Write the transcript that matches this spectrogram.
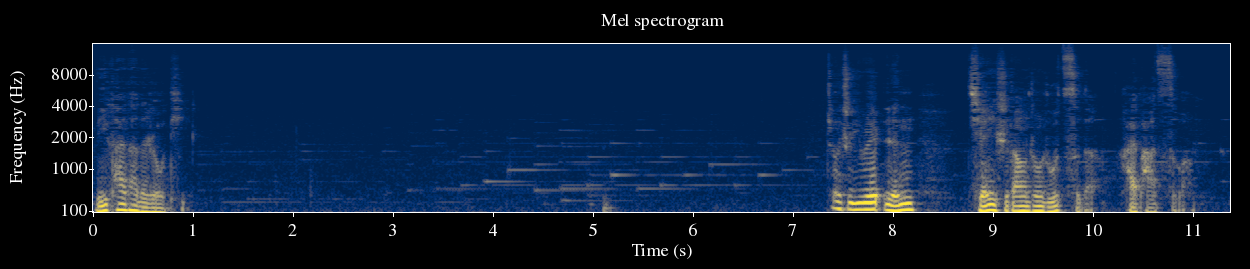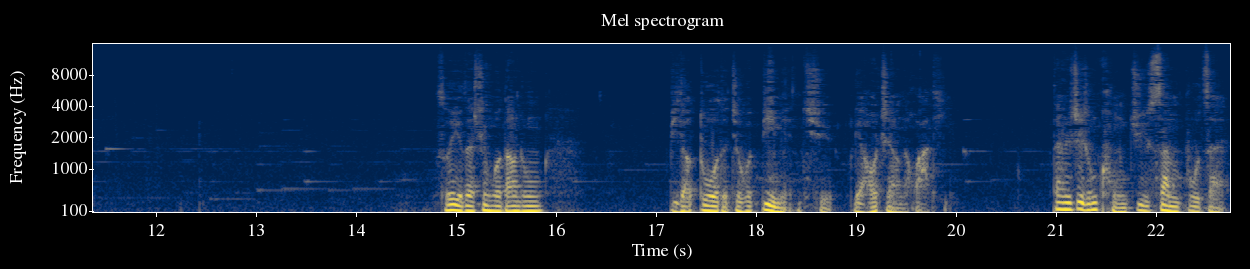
离开他的肉体。正是因为人潜意识当中如此的害怕死亡。所以在生活当中，比较多的就会避免去聊这样的话题。但是这种恐惧散布在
